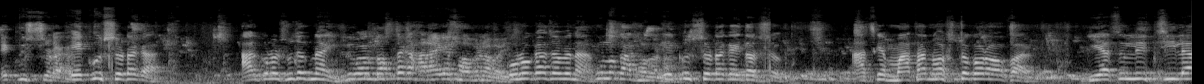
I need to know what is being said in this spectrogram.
একুশশো টাকা। একুশশো টাকা। আর কোনো সুযোগ নাই। দশ টাকা হারাই গেছে হবে না ভাই। কোনো কাজ হবে না। কোনো কাজ হবে না। একুশশো টাকাই দর্শক। আজকে মাথা নষ্ট করা অফার। গিয়াসুল্লি চিলা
